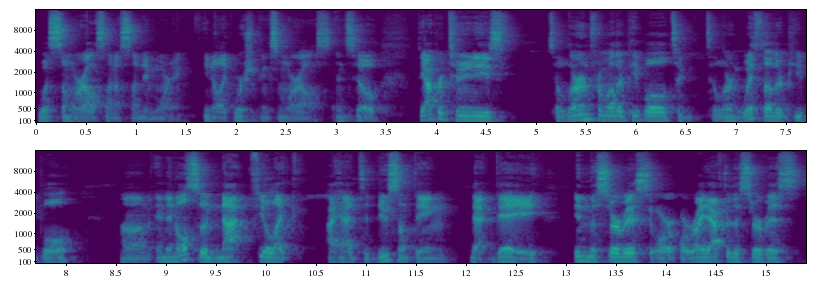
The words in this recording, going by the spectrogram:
was somewhere else on a sunday morning you know like worshiping somewhere else. And so the opportunities to learn from other people to to learn with other people um, and then also not feel like i had to do something that day in the service or, or right after the service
